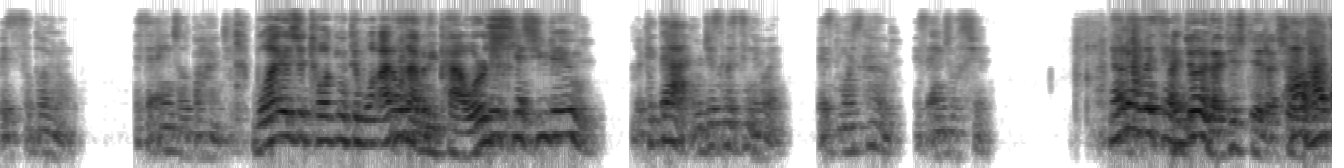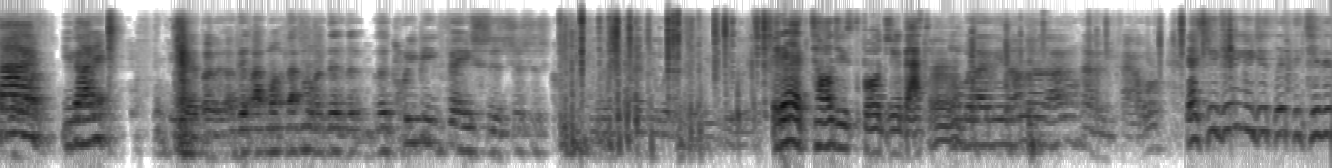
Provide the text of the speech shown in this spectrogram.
it's subliminal. It's an angel behind you. Why is it talking to? I don't have any powers. yes, you do. Look at that. We're just listening to it. It's Morse code. It's angel shit. No, no, listen. I did. I just did. I saw. Oh, high five. You got it. Yeah, but uh, the, I, my, that, mo- the, the the creepy face is just as creepy when I do it as you do it. It is. Told you, spoiled you, No, bastard. but I mean, I'm not. I don't have any power. Yes, you do. You just listen to the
